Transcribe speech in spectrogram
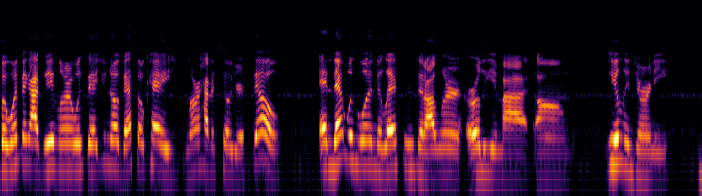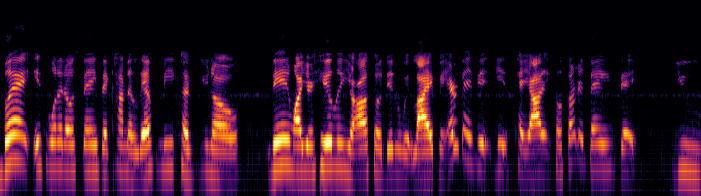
But one thing I did learn was that, you know, that's okay. Learn how to tell yourself. And that was one of the lessons that I learned early in my um healing journey. But it's one of those things that kind of left me because, you know, then while you're healing, you're also dealing with life and everything get, gets chaotic. So certain things that you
